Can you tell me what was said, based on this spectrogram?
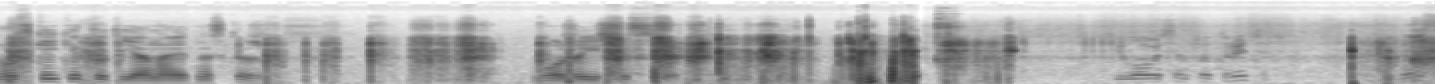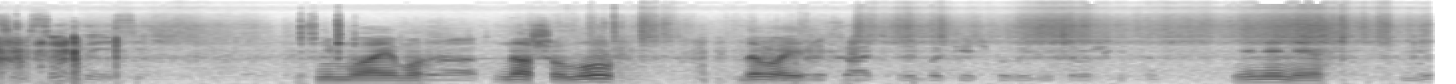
Ну скільки тут я навіть не скажу. Може і 600. Кіло 830? 810. Знімаємо Ура. наш улов. Давай. Брехать, рибаки ж повинні трошки там. Ні-ні-ні. Ні?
